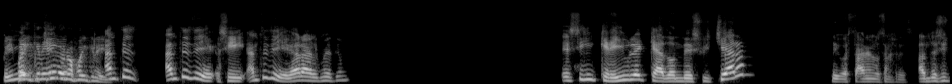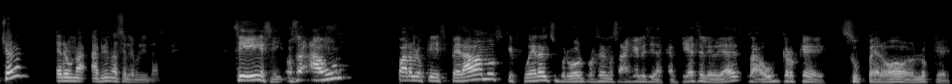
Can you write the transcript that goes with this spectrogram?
primero, increíble quiero- o no fue increíble? antes, antes de, sí, antes de llegar al tiempo, es increíble que a donde switcharan, digo, estaban en Los Ángeles, a donde switcharan, era una, había una celebridad. Sí, sí. O sea, aún para lo que esperábamos que fuera el Super Bowl por ser en Los Ángeles y la cantidad de celebridades, o sea, aún creo que superó lo que,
